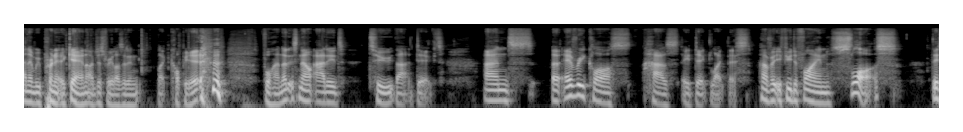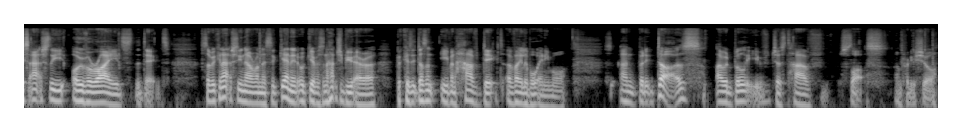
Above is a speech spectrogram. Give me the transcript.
and then we print it again. I just realized I didn't like copy it beforehand. That it's now added to that dict, and uh, every class has a dict like this. However, if you define slots, this actually overrides the dict. So we can actually now run this again. It will give us an attribute error because it doesn't even have dict available anymore. And but it does, I would believe, just have slots. I'm pretty sure.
